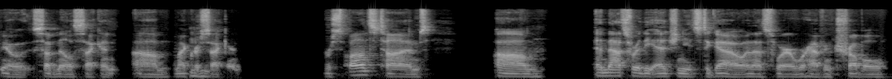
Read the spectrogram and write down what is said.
you know, sub millisecond, um, microsecond mm-hmm. response times. Um, and that's where the edge needs to go. And that's where we're having trouble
